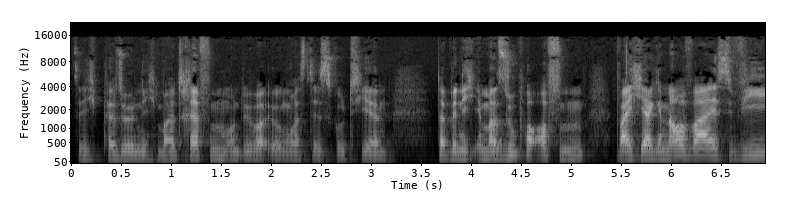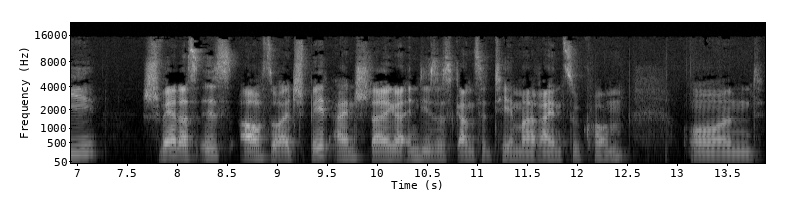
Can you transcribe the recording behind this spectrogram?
sich persönlich mal treffen und über irgendwas diskutieren. Da bin ich immer super offen, weil ich ja genau weiß, wie schwer das ist, auch so als Späteinsteiger in dieses ganze Thema reinzukommen. Und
